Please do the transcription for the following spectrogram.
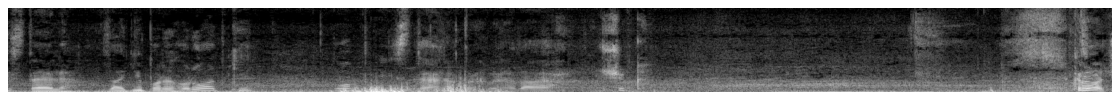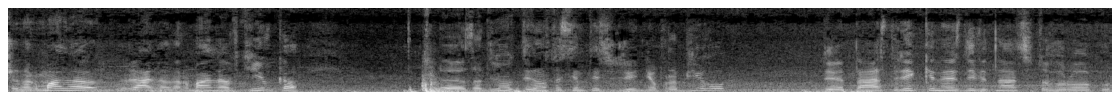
І стеля. Задні перегородки. Оп, і стеля так виглядає. Чик. Коротше, нормальна, реально нормальна автівка. Е, За 97 тисяч ріднього пробігу. 19 рік кінець 19-го року.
